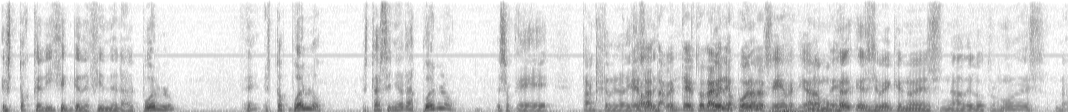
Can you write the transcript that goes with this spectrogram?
estos que dicen que defienden al pueblo, ¿eh? esto es pueblo, esta señora es pueblo. Eso que tan generalizado. Exactamente, esto también es pueblo, sí, efectivamente. Una mujer que se ve que no es nada del otro mundo, es una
